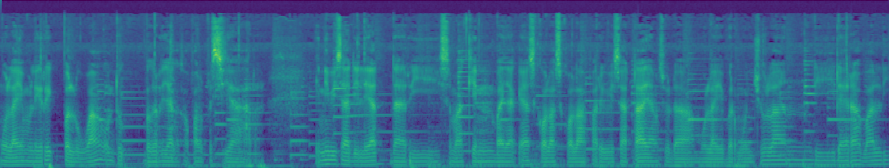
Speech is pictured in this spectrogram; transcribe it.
mulai melirik peluang untuk bekerja ke kapal pesiar. Ini bisa dilihat dari semakin banyaknya sekolah-sekolah pariwisata yang sudah mulai bermunculan di daerah Bali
